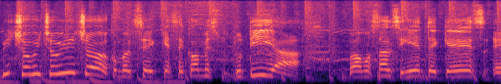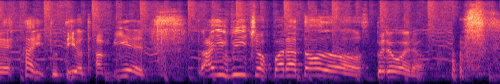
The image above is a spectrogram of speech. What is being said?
Bicho, bicho, bicho, como el que se come su, tu tía. Vamos al siguiente que es... Eh, ay, tu tío también. Hay bichos para todos, pero bueno.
